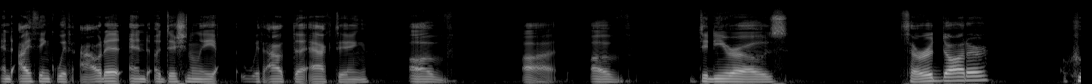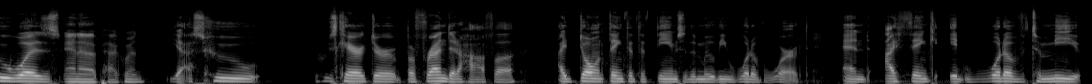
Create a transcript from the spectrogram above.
And I think without it, and additionally without the acting of uh, of De Niro's third daughter, who was Anna Paquin. yes, who whose character befriended Hoffa, I don't think that the themes of the movie would have worked. And I think it would have, to me,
